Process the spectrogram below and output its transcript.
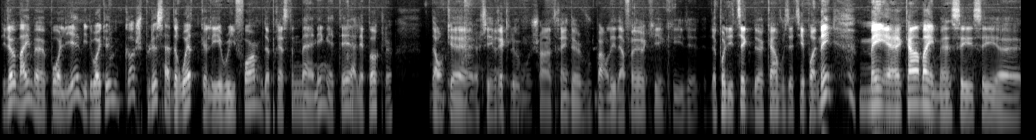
Puis là, même euh, Poiliev, il doit être une coche plus à droite que les Reform de Preston Manning étaient à l'époque. Donc, euh, c'est vrai que là, moi, je suis en train de vous parler d'affaires qui, qui- de, de politique de quand vous étiez pas né, mais euh, quand même, hein, c'est, c'est, euh,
